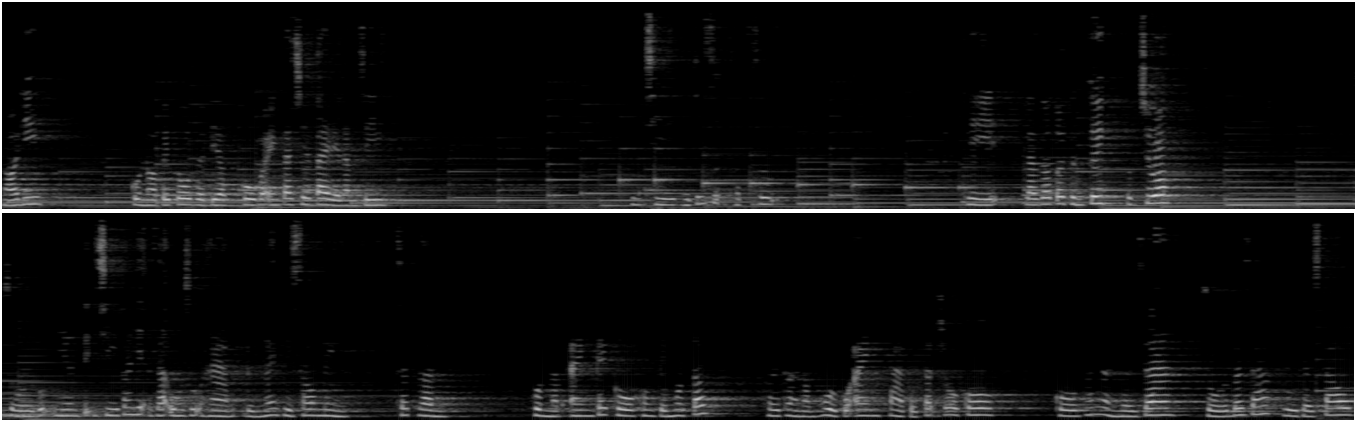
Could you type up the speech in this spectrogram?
Nói đi, cô nói với tôi về việc cô và anh ta chia tay để làm gì? Tịnh Chi thấy tức giận thật sự. Thì là do tôi thần kinh, được chưa? Rồi bỗng nhiên Tịnh Chi phát hiện ra Uông Dụ Hàm đứng ngay phía sau mình, rất gần. Khuôn mặt anh cách cô không tới một tấc, hơi thở nóng hổi của anh phả tới tận chỗ cô. Cô thoát ngẩn người ra, rồi bất giác lùi về sau.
